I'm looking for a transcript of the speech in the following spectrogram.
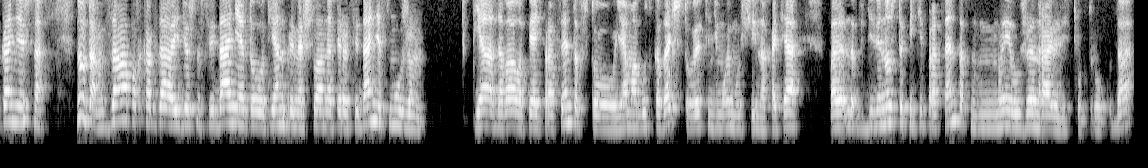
конечно, ну там запах, когда идешь на свидание, то вот я, например, шла на первое свидание с мужем, я давала 5%, что я могу сказать, что это не мой мужчина, хотя в 95% мы уже нравились друг другу, да.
